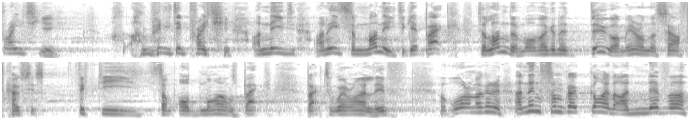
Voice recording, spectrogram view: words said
pray to you. I really did pray to you. I need, I need some money to get back to London. What am I going to do? I'm here on the south coast. It's 50 some odd miles back, back to where I live. What am I going to do? And then some guy that I never,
